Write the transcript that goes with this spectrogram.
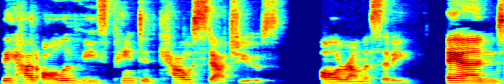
they had all of these painted cow statues all around the city. And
